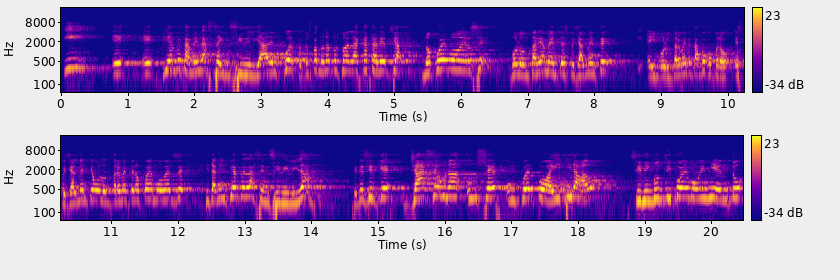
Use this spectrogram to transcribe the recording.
Y eh, pierde también la sensibilidad del cuerpo. Entonces cuando una persona le da catalepsia no puede moverse voluntariamente, especialmente, e involuntariamente tampoco, pero especialmente voluntariamente no puede moverse y también pierde la sensibilidad. Es decir, que yace una, un ser, un cuerpo ahí tirado, sin ningún tipo de movimiento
